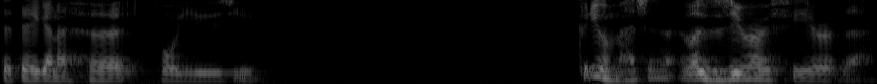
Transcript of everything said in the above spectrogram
that they're going to hurt or use you? Could you imagine that? Like zero fear of that.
